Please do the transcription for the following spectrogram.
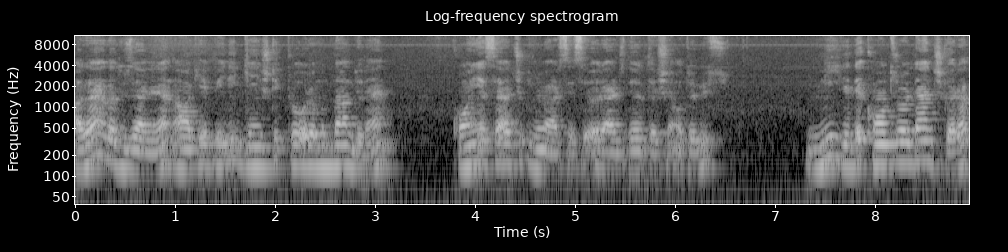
Adana'da düzenlenen AKP'nin gençlik programından dönen Konya Selçuk Üniversitesi öğrencileri taşıyan otobüs Niğde'de kontrolden çıkarak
